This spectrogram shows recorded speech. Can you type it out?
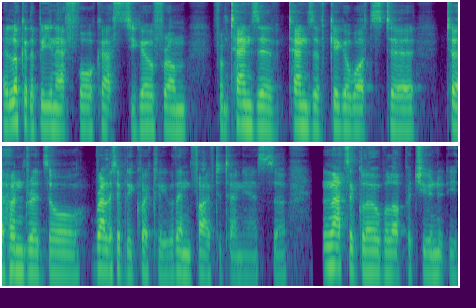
look at the BNEF forecasts, you go from from tens of tens of gigawatts to to hundreds or relatively quickly within five to ten years. So and that's a global opportunity.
